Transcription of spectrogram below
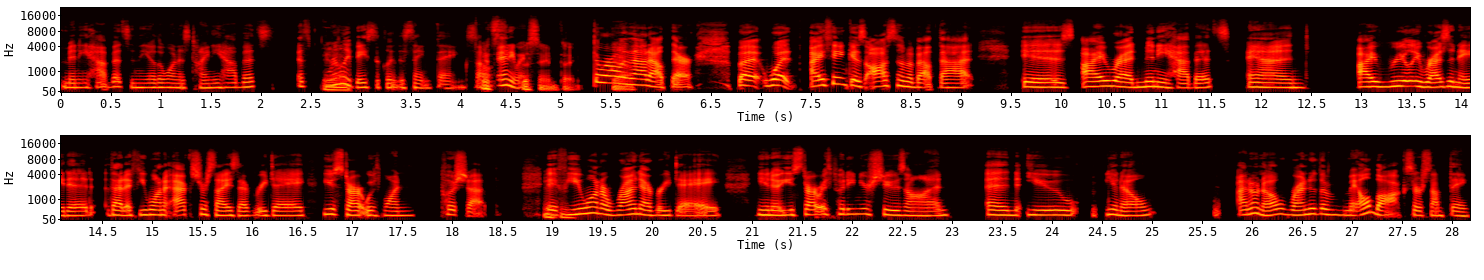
mini habits and the other one is tiny habits it's Yeah. really basically the same thing so it's anyway the same thing. throwing Yeah. that out there. But what I think is awesome about that is I read Mini Habits and I really resonated that if you want to exercise every day, you start with one push up. If Mhm. you want to run every day, you know, you start with putting your shoes on and you, you know, I don't know, run to the mailbox or something.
